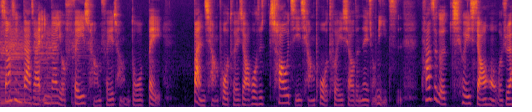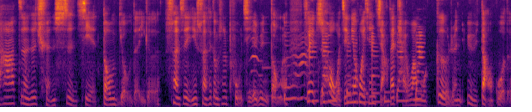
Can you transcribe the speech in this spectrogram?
相信大家应该有非常非常多被半强迫推销或是超级强迫推销的那种例子。它这个推销吼，我觉得它真的是全世界都有的一个，算是已经算是根本算是普及的运动了。所以之后我今天会先讲在台湾我个人遇到过的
